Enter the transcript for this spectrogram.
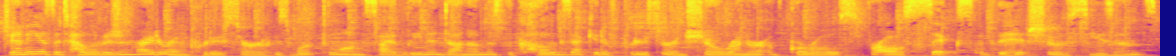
Jenny is a television writer and producer who's worked alongside Lena Dunham as the co executive producer and showrunner of Girls for all six of the hit show's seasons.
